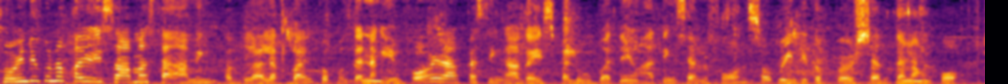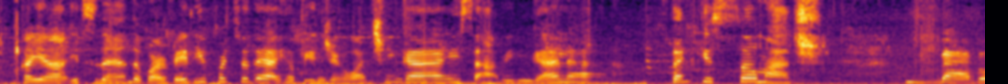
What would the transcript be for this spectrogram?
So, hindi ko na kayo isama sa aming paglalakbay papunta ng Evora kasi nga guys, palubat na yung ating cellphone. So, 22% na lang po. Kaya, it's the end of our video for today. I hope you enjoy watching guys sa aming gala. Thank you so much. 爸爸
